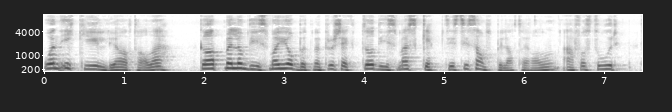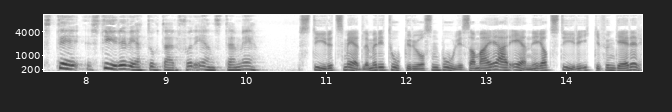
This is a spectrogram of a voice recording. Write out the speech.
og en ikke gyldig avtale. Gap mellom de som har jobbet med prosjektet og de som er skeptiske til samspillavtalen, er for stor. Styret vedtok derfor enstemmig. Styrets medlemmer i Tokeruåsen boligsameie er enig i at styret ikke fungerer.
